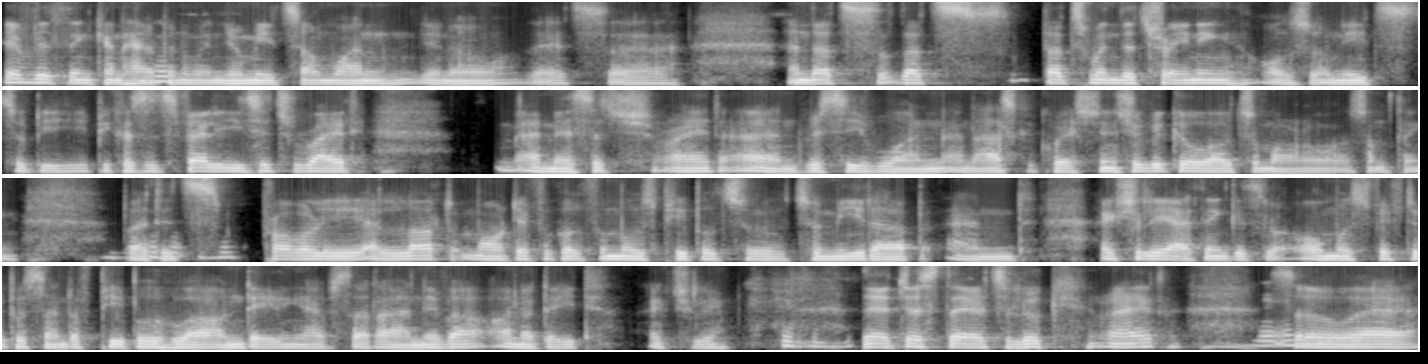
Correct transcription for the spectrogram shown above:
everything can happen mm-hmm. when you meet someone you know that's uh, and that's that's that's when the training also needs to be because it's fairly easy to write a message, right, and receive one and ask a question. Should we go out tomorrow or something? But it's probably a lot more difficult for most people to to meet up. And actually, I think it's almost fifty percent of people who are on dating apps that are never on a date. Actually, they're just there to look, right? So, uh,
